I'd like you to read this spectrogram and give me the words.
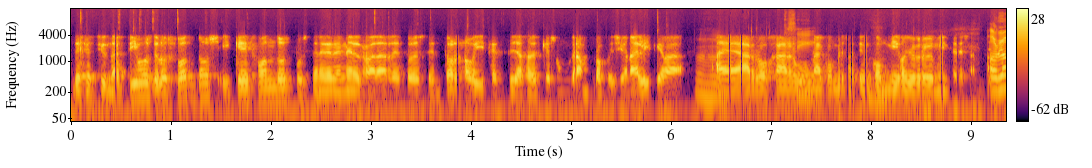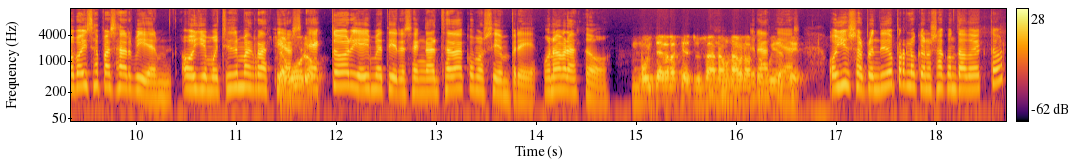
de gestión de activos de los fondos y qué fondos pues tener en el radar de todo este entorno. Y Vicente ya sabes que es un gran profesional y que va a, a arrojar Sí. una conversación conmigo, yo creo que muy interesante. Os lo vais a pasar bien. Oye, muchísimas gracias, Seguro. Héctor, y ahí me tienes enganchada como siempre. Un abrazo. Muchas gracias, Susana. Un abrazo, Gracias. cuídate. Oye, sorprendido por lo que nos ha contado Héctor.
